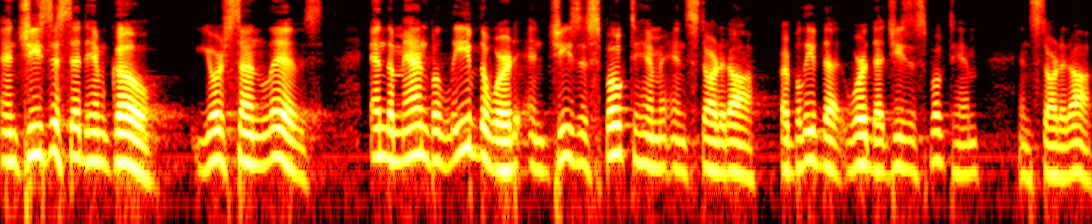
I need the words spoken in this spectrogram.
And Jesus said to him, Go, your son lives. And the man believed the word, and Jesus spoke to him and started off. Or believed that word that Jesus spoke to him and started off.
